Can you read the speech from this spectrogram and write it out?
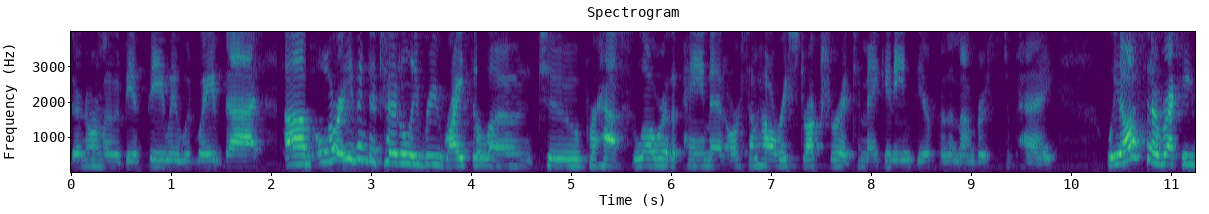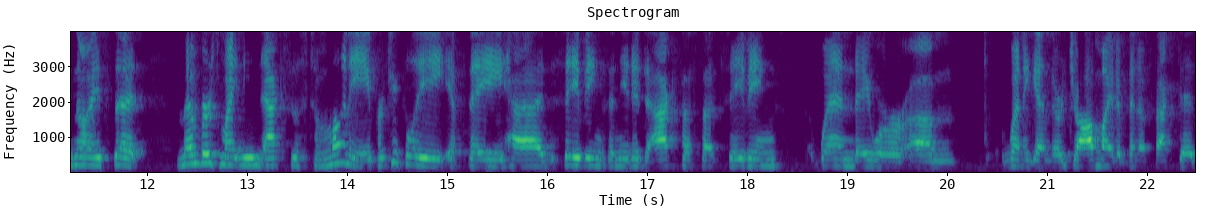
there normally would be a fee, we would waive that. Um, or even to totally rewrite the loan to perhaps lower the payment or somehow restructure it to make it easier for the members to pay. We also recognize that members might need access to money, particularly if they had savings and needed to access that savings when they were, um, when again, their job might have been affected.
